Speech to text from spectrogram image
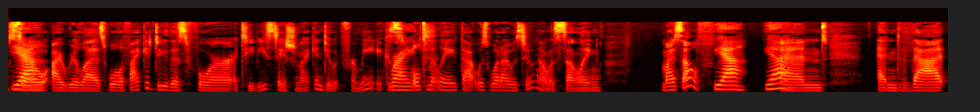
Yeah. So I realized, well, if I could do this for a TV station, I can do it for me because Right. ultimately that was what I was doing. I was selling myself Yeah, yeah. and and that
